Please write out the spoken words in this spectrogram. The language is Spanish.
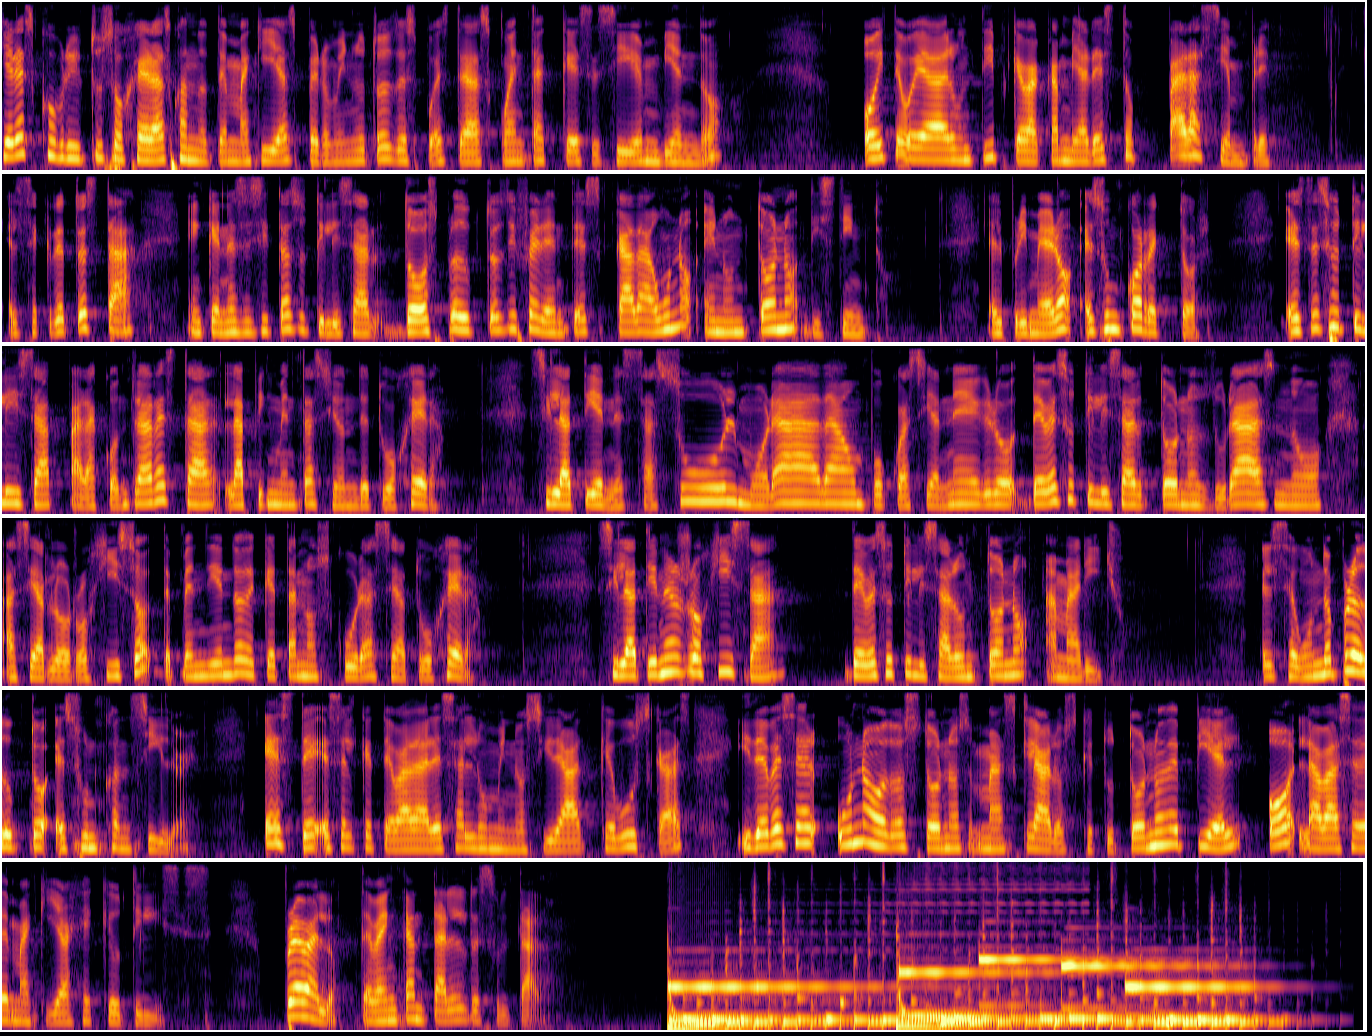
¿Quieres cubrir tus ojeras cuando te maquillas pero minutos después te das cuenta que se siguen viendo? Hoy te voy a dar un tip que va a cambiar esto para siempre. El secreto está en que necesitas utilizar dos productos diferentes, cada uno en un tono distinto. El primero es un corrector. Este se utiliza para contrarrestar la pigmentación de tu ojera. Si la tienes azul, morada, un poco hacia negro, debes utilizar tonos durazno, hacia lo rojizo, dependiendo de qué tan oscura sea tu ojera. Si la tienes rojiza, debes utilizar un tono amarillo. El segundo producto es un concealer. Este es el que te va a dar esa luminosidad que buscas y debe ser uno o dos tonos más claros que tu tono de piel o la base de maquillaje que utilices. Pruébalo, te va a encantar el resultado.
